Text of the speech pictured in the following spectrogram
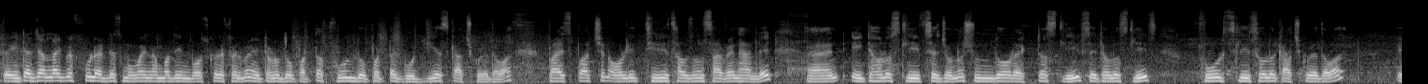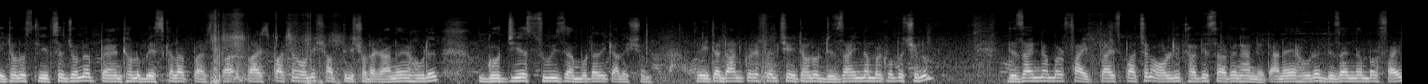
তো এইটা যার লাগবে ফুল অ্যাড্রেস মোবাইল নাম্বার দিন বস করে ফেলবেন, এটা হলো দোপাট্টা ফুল দোপাট্টা গর্জিয়াস কাজ করে দেওয়া। প্রাইস পাচ্ছেন only three thousand seven hundred and এইটা হলো স্লিভসের জন্য, সুন্দর একটা স্লিভস এটা হলো স্লিভস ফুল স্লিভস হলো কাজ করে দেওয়া। এটা হলো স্লিভসের জন্য, প্যান্ট হলো বেস কালার প্রাইস প্রাইস পাচ্ছেন অনলি সাতত্রিশশো টাকা। আনায় হুরের গর্জিয়াস সুইজ এম্ব্রয়ডারি কালেকশন তো এটা ডান করে ফেলছি, এটা হলো ডিজাইন নাম্বার কত ছিল? ডিজাইন নাম্বার ফাইভ প্রাইস পাচ্ছেন only thirty seven hundred Anaya হুরের ডিজাইন নাম্বার ফাইভ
